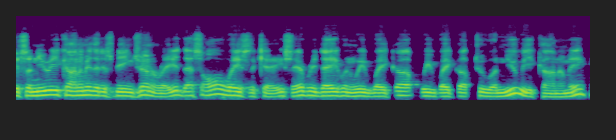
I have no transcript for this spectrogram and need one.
It's a new economy that is being generated. That's always the case. Every day when we wake up, we wake up to a new economy.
